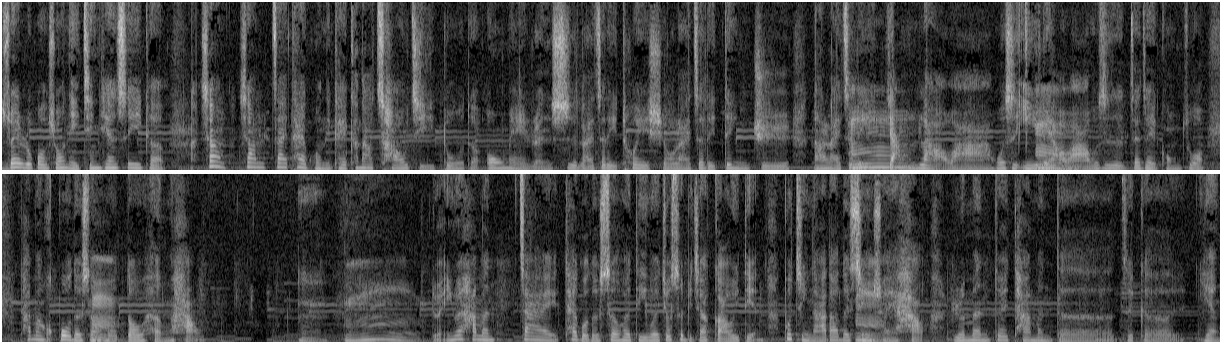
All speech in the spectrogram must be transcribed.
所以如果说你今天是一个像像在泰国，你可以看到超级多的欧美人士来这里退休，来这里定居，然后来这里养老啊，嗯、或是医疗啊，嗯、或是在这里工作，他们过的生活都很好。嗯。嗯，对，因为他们在泰国的社会地位就是比较高一点，不仅拿到的薪水好，嗯、人们对他们的这个眼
